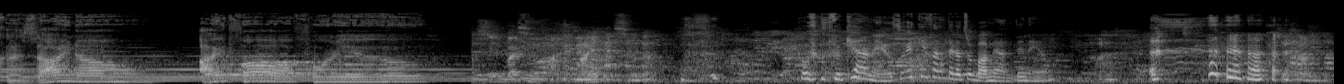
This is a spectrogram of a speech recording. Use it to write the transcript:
Cause I know I'd fall for you. 말씀 많이 드렸습니다. 불쾌하네요. 소개팅 상태가 좀 마음에 안 드네요. 죄송합니다.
